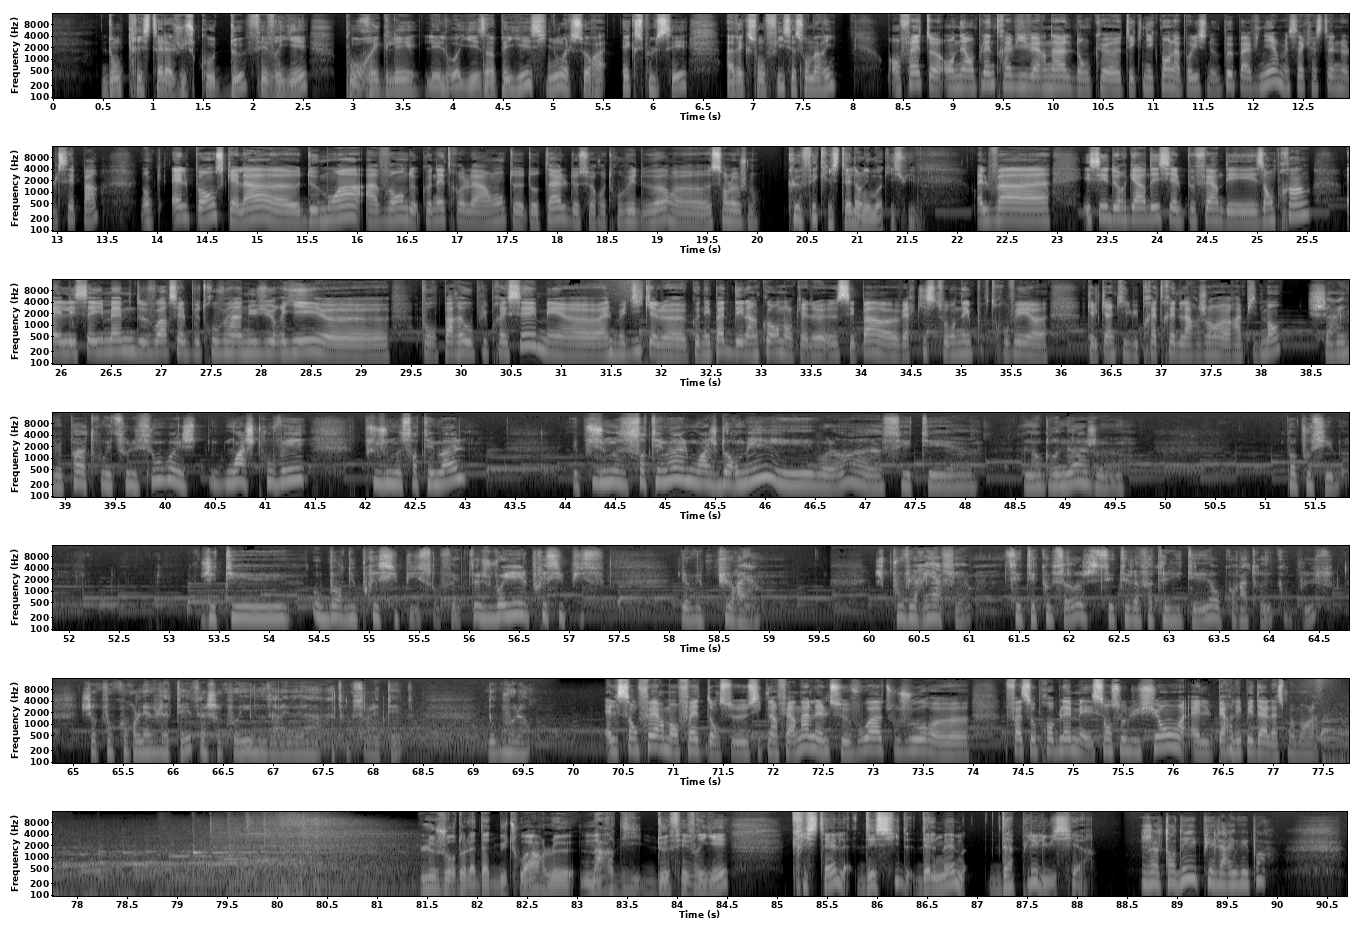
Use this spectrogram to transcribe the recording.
Donc Christelle a jusqu'au 2 février pour régler les loyers impayés, sinon elle sera expulsée avec son fils et son mari? En fait, on est en pleine trêve hivernale, donc euh, techniquement la police ne peut pas venir, mais ça Christelle ne le sait pas. Donc elle pense qu'elle a euh, deux mois avant de connaître la honte totale de se retrouver dehors euh, sans logement. Que fait Christelle dans les mois qui suivent? Elle va essayer de regarder si elle peut faire des emprunts. Elle essaye même de voir si elle peut trouver un usurier euh, pour parer au plus pressé, mais euh, elle me dit qu'elle euh, connaît pas de délinquants, donc elle ne sait pas vers qui se tourner pour trouver quelqu'un qui lui prêterait de l'argent rapidement. Je n'arrivais pas à trouver de solution. Et moi, je trouvais, plus je me sentais mal, et plus je me sentais mal, moi, je dormais, et voilà, c'était un engrenage pas possible. J'étais au bord du précipice en fait. Je voyais le précipice. Il n'y avait plus rien. Je pouvais rien faire. C'était comme ça, c'était la fatalité, encore un truc en plus. Chaque fois qu'on relève la tête, à chaque fois il nous arrivait un, truc sur la tête. Donc voilà. Elle s'enferme en fait dans ce cycle infernal, elle se voit toujours euh, face aux problèmes et sans solution, elle perd les pédales à ce moment-là. Le jour de la date butoir, le mardi 2 février, Christelle décide d'elle-même d'appeler l'huissière. J'attendais et puis elle n'arrivait pas.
